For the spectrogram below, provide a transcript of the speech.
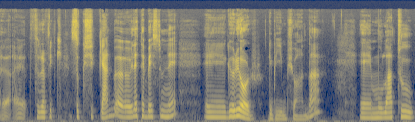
e, e, trafik sıkışıkken böyle tebessümle e, görüyor gibiyim şu anda. E, Mulatu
